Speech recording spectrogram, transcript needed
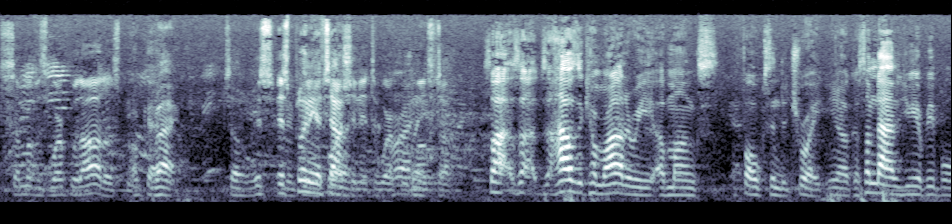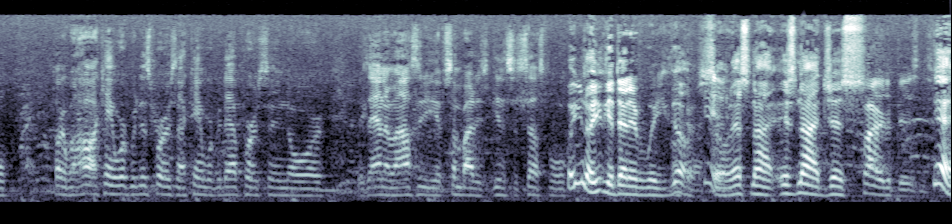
Some of us work with all those people. Okay. Right. So it's, it's Been plenty of talent. fortunate to work All with right. most of them. So, so, so how's the camaraderie amongst folks in Detroit? You know, because sometimes you hear people talk about, oh, I can't work with this person, I can't work with that person, or there's animosity if somebody's getting successful. Well, you know, you get that everywhere you go. Okay. So Yeah. that's not. It's not just. Part of the business. Yeah,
